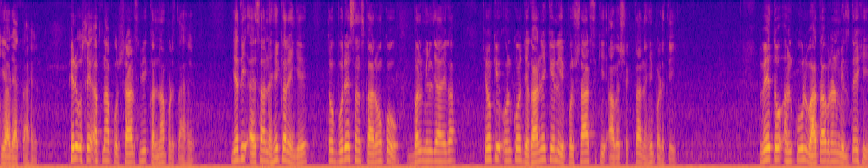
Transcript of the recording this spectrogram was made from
किया जाता है। फिर उसे अपना पुरुषार्थ भी करना पड़ता है। यदि ऐसा नहीं करेंगे तो बुरे संस्कारों को बल मिल जाएगा, क्योंकि उनको जगाने के लिए पुरुषार्थ की आवश्यकता नहीं पड़ती। वे तो अनुकूल वातावरण मिलते ही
